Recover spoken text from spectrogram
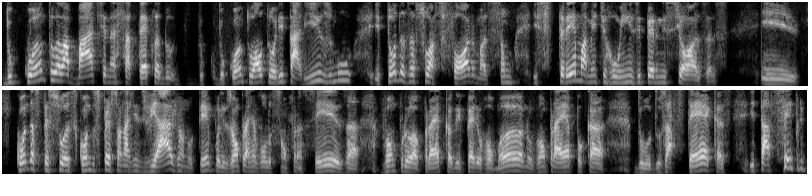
do quanto ela bate nessa tecla do, do, do quanto o autoritarismo e todas as suas formas são extremamente ruins e perniciosas. E quando as pessoas, quando os personagens viajam no tempo, eles vão para a Revolução Francesa, vão para a época do Império Romano, vão para a época do, dos Aztecas, e está sempre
